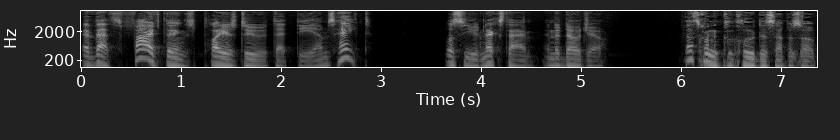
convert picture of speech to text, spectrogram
And that's five things players do that DMs hate. We'll see you next time in the dojo. That's going to conclude this episode.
